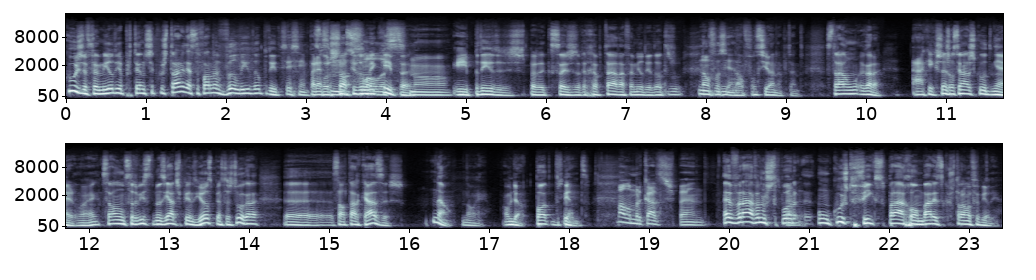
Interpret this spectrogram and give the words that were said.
cuja família pretende sequestrar e dessa forma valida o pedido. Sim, sim, Se parece for sócio de uma equipa e pedires para que seja raptada a família de outro, Não funciona. Não funciona, portanto. Será um. Agora, há aqui questões relacionadas com o dinheiro, não é? Será um serviço demasiado dispendioso? Pensas tu agora uh, saltar casas? Não, não é. Ou melhor, pode, depende. Mal o mercado se expande. Haverá, vamos supor, um custo fixo para arrombar e sequestrar uma família.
